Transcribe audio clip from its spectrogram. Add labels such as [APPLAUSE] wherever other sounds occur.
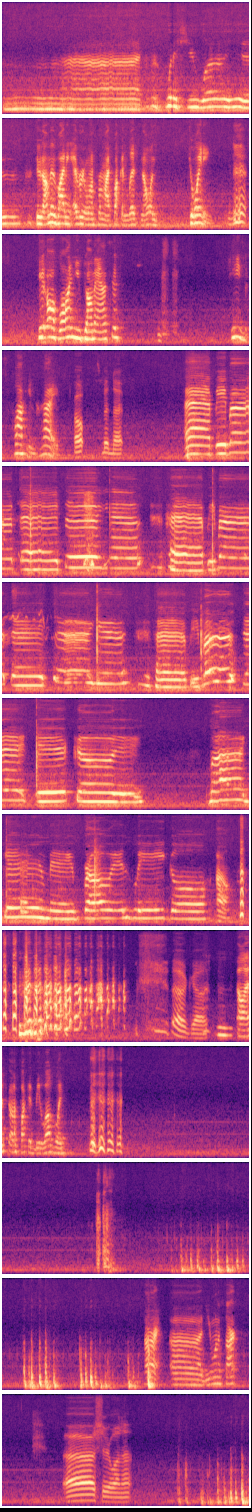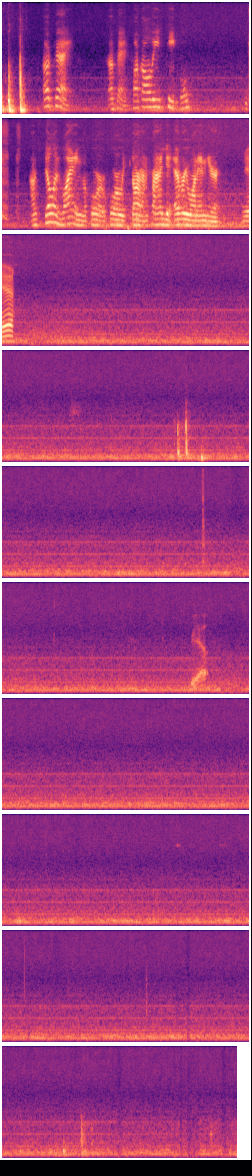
Mm, I wish you were here. Dude, I'm inviting everyone from my fucking list. No one's joining. [LAUGHS] Get offline, you dumbasses. Jesus fucking Christ. oh, it's midnight. Happy birthday to you. Happy birthday to you. Happy birthday, dear Cody. My gaming bro is legal. Oh. [LAUGHS] Oh god. oh, that's gonna fucking be lovely. [LAUGHS] Alright, uh, do you want to start? uh, sure, why not? Okay. Okay, fuck all these people. I'm still inviting before before we start. I'm trying to get everyone in here. Yeah.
